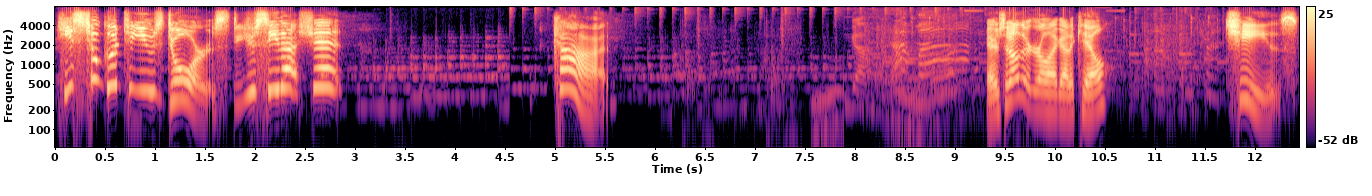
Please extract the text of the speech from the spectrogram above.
He's too good to use doors. Do you see that shit? God. There's another girl I gotta kill. Jeez.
